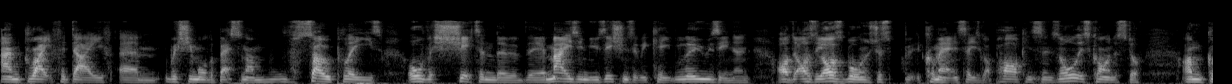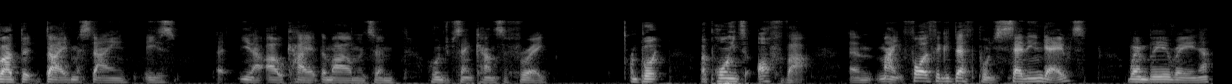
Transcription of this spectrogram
and great for Dave. Um, wish him all the best, and I'm so pleased. All the shit and the the amazing musicians that we keep losing, and Oz- Ozzy Osbourne's just come out and said he's got Parkinson's and all this kind of stuff. I'm glad that Dave Mustaine is, uh, you know, okay at the moment and 100% cancer free. But a point off that, um, mate, Five Finger Death Punch selling out Wembley Arena.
